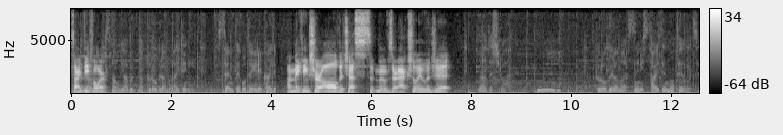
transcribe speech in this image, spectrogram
Sorry, d4. マスターを破ったプログラム相手に先手後手入れ替えで I'm making sure all the chess moves are actually legit. なぜしろプログラムは常に最善の手を打つ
